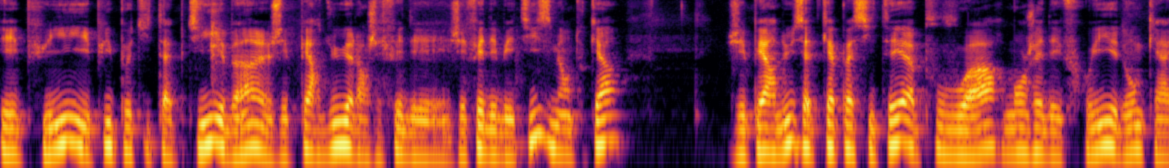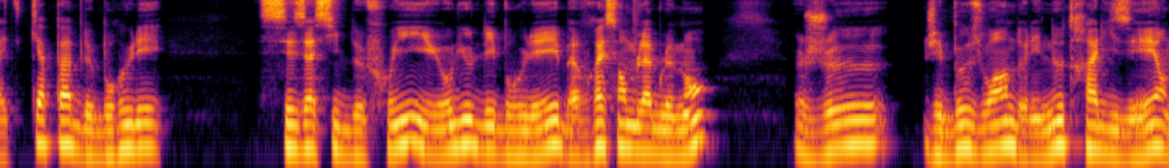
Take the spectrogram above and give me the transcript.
Et puis, et puis petit à petit, eh ben, j'ai perdu. Alors j'ai fait des, j'ai fait des bêtises, mais en tout cas, j'ai perdu cette capacité à pouvoir manger des fruits et donc à être capable de brûler ces acides de fruits. Et au lieu de les brûler, ben, vraisemblablement, je j'ai besoin de les neutraliser en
